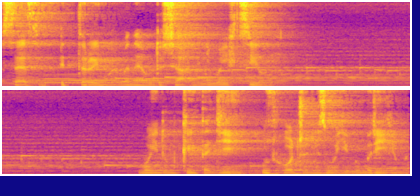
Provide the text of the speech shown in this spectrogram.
Всесвіт підтримує мене у досягненні моїх цілей. Мої думки та дії узгоджені з моїми мріями.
